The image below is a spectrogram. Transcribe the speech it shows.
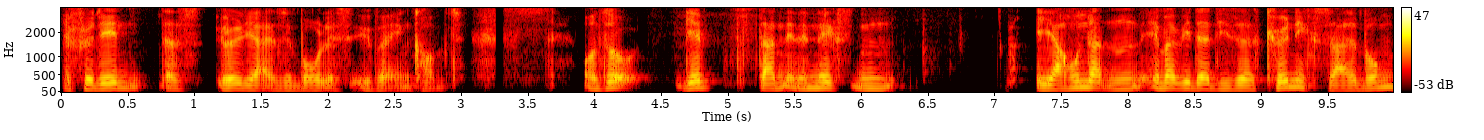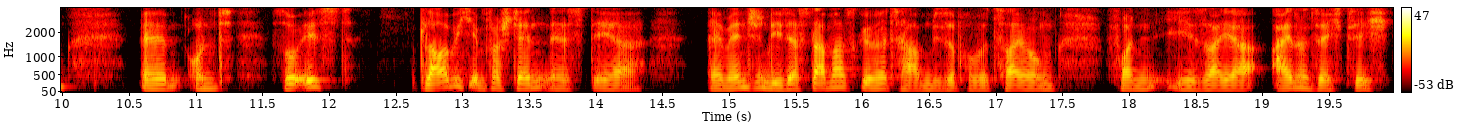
für den das Öl ja ein Symbol ist, über ihn kommt. Und so gibt es dann in den nächsten Jahrhunderten immer wieder diese Königssalbung. Ähm, und so ist, glaube ich, im Verständnis der äh, Menschen, die das damals gehört haben, diese Prophezeiung von Jesaja 61,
